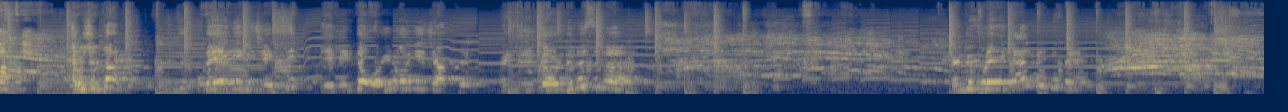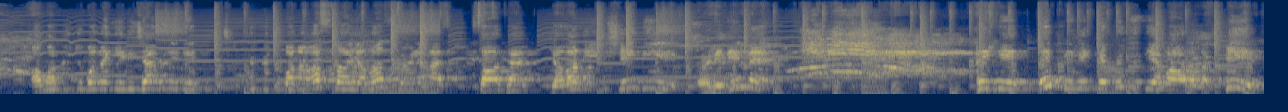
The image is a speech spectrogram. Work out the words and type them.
Ah, çocuklar, Büdü buraya gelecekti. Birlikte oyun oynayacaktık. Büdü'yü gördünüz mü? Büdü buraya gelmedi mi? Ama Büdü bana geleceğim dedi. Çünkü Büdü bana asla yalan söylemez. Zaten yalan iyi bir şey değil. Öyle değil mi? Peki hep birlikte Büdü diye bağıralım. Bir,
